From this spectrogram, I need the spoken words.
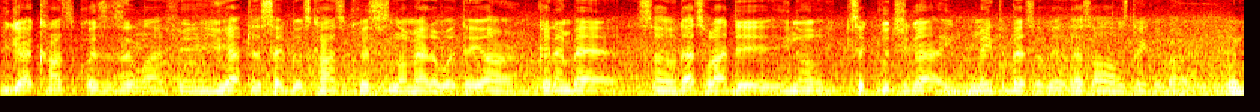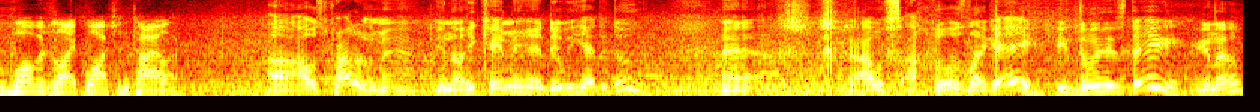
you got consequences in life, and you have to accept those consequences no matter what they are, good and bad. So that's what I did. You know, you took what you got and make the best of it. That's all I was thinking about. And what was it like watching Tyler? Uh, I was proud of the man. You know, he came in here and did what he had to do, and I was I was like, hey, he's doing his thing. You know,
